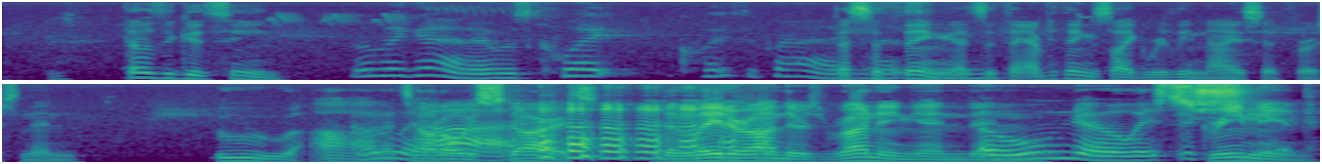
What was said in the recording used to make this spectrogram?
that was a good scene. oh my god, I was quite quite surprised. That's the that thing. That's the thing. Everything's like really nice at first, and then ooh ah. Ooh, that's how it always ah. starts. But then later on, there's running and then Oh no, it's the screaming. ship.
